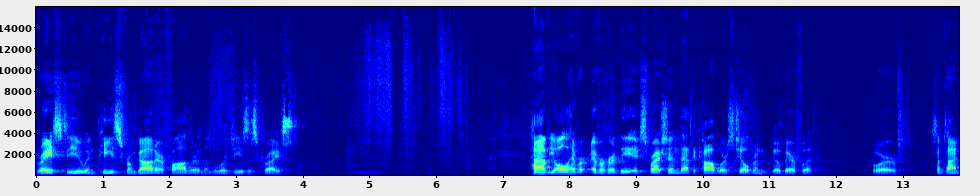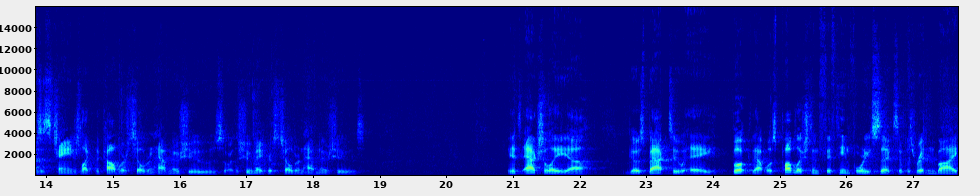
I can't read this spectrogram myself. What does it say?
Grace to you and peace from God our Father and the Lord Jesus Christ. Have you all ever, ever heard the expression that the cobbler's children go barefoot? Or sometimes it's changed, like the cobbler's children have no shoes, or the shoemaker's children have no shoes. It actually uh, goes back to a book that was published in 1546. It was written by,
